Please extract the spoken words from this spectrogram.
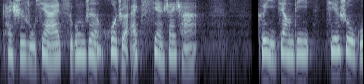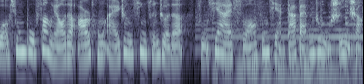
开始乳腺癌磁共振或者 X 线筛查，可以降低接受过胸部放疗的儿童癌症幸存者的乳腺癌死亡风险达百分之五十以上。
